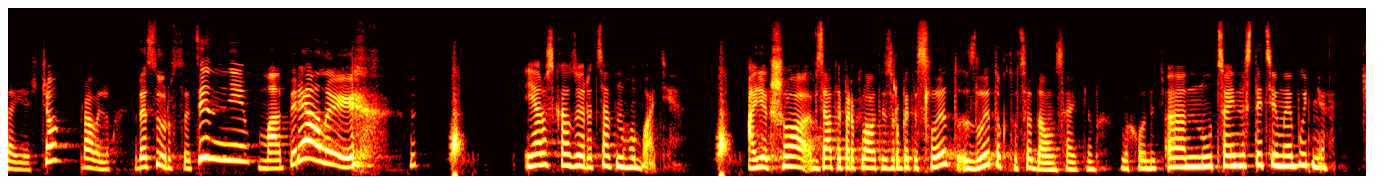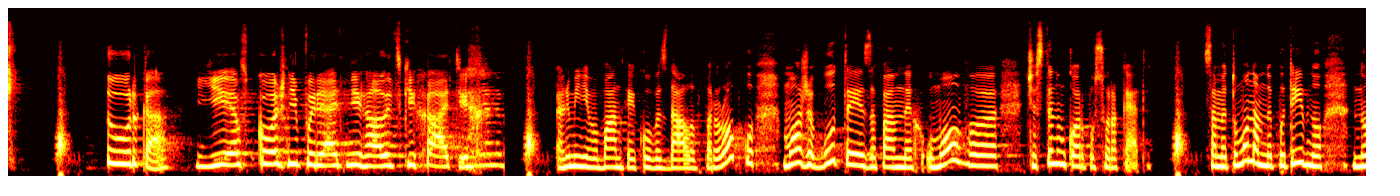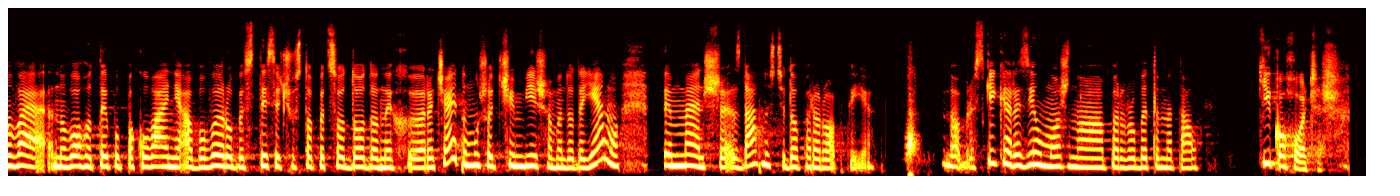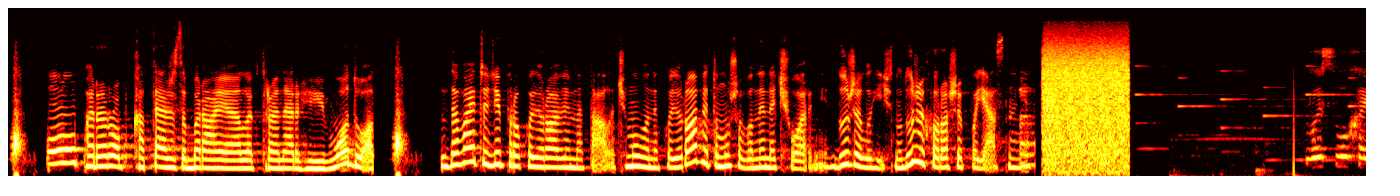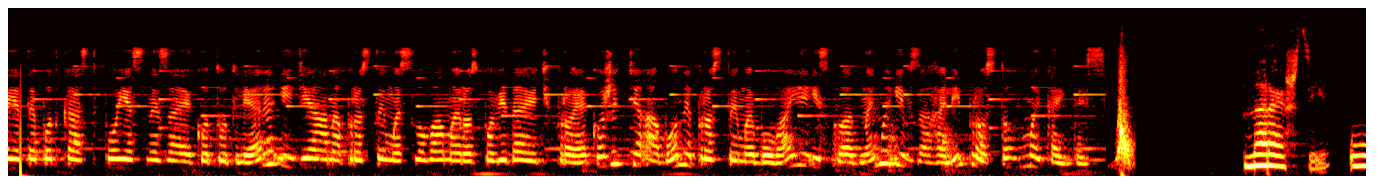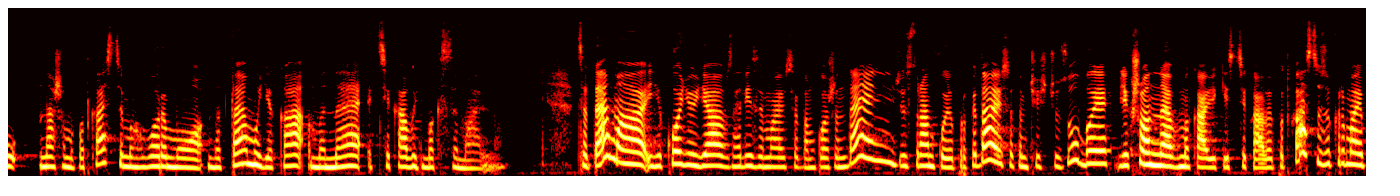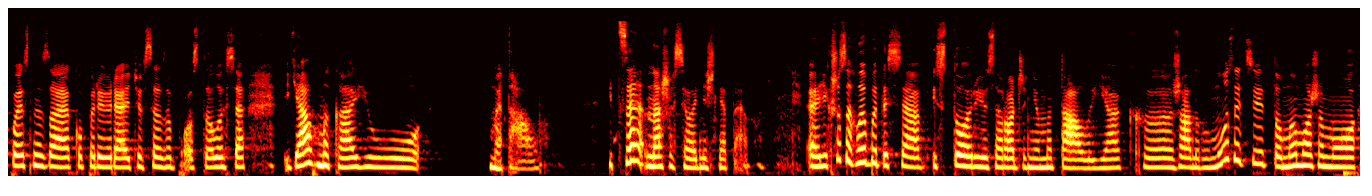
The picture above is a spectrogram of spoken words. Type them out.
Це є що? Правильно, ресурсоцінні матеріали. Я розказую рецепт мого баті. А якщо взяти переплавити і зробити слит, злиток, то це даунсайклінг виходить. Е, ну, це інвестиції в майбутнє. Турка є в кожній порядній галицькій хаті. Алюмінієва банка, яку ви здали в переробку, може бути за певних умов е, частиною корпусу ракети. Саме тому нам не потрібно нове нового типу пакування або вироби з 1100-500 доданих е, речей, тому що чим більше ми додаємо, тим менше здатності до переробки є. Добре, скільки разів можна переробити метал? Кіко хочеш. О, переробка теж забирає електроенергію і воду. Але... Давай тоді про кольорові метали. Чому вони кольорові? Тому що вони не чорні. Дуже логічно, дуже хороше пояснення. Ви слухаєте подкаст Поясни за еко тут Лєра і Діана простими словами розповідають про екожиття або непростими буває і складними, і взагалі просто вмикайтесь. Нарешті у нашому подкасті ми говоримо на тему, яка мене цікавить максимально. Це тема, якою я взагалі займаюся там кожен день. Зранку я прокидаюся, там чищу зуби. Якщо не вмикаю якісь цікаві подкасти, зокрема і поясни за еко, перевіряю, чи все запостилося, я вмикаю метал. І це наша сьогоднішня тема. Е, якщо заглибитися в історію зародження металу як е, жанру музиці, то ми можемо.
